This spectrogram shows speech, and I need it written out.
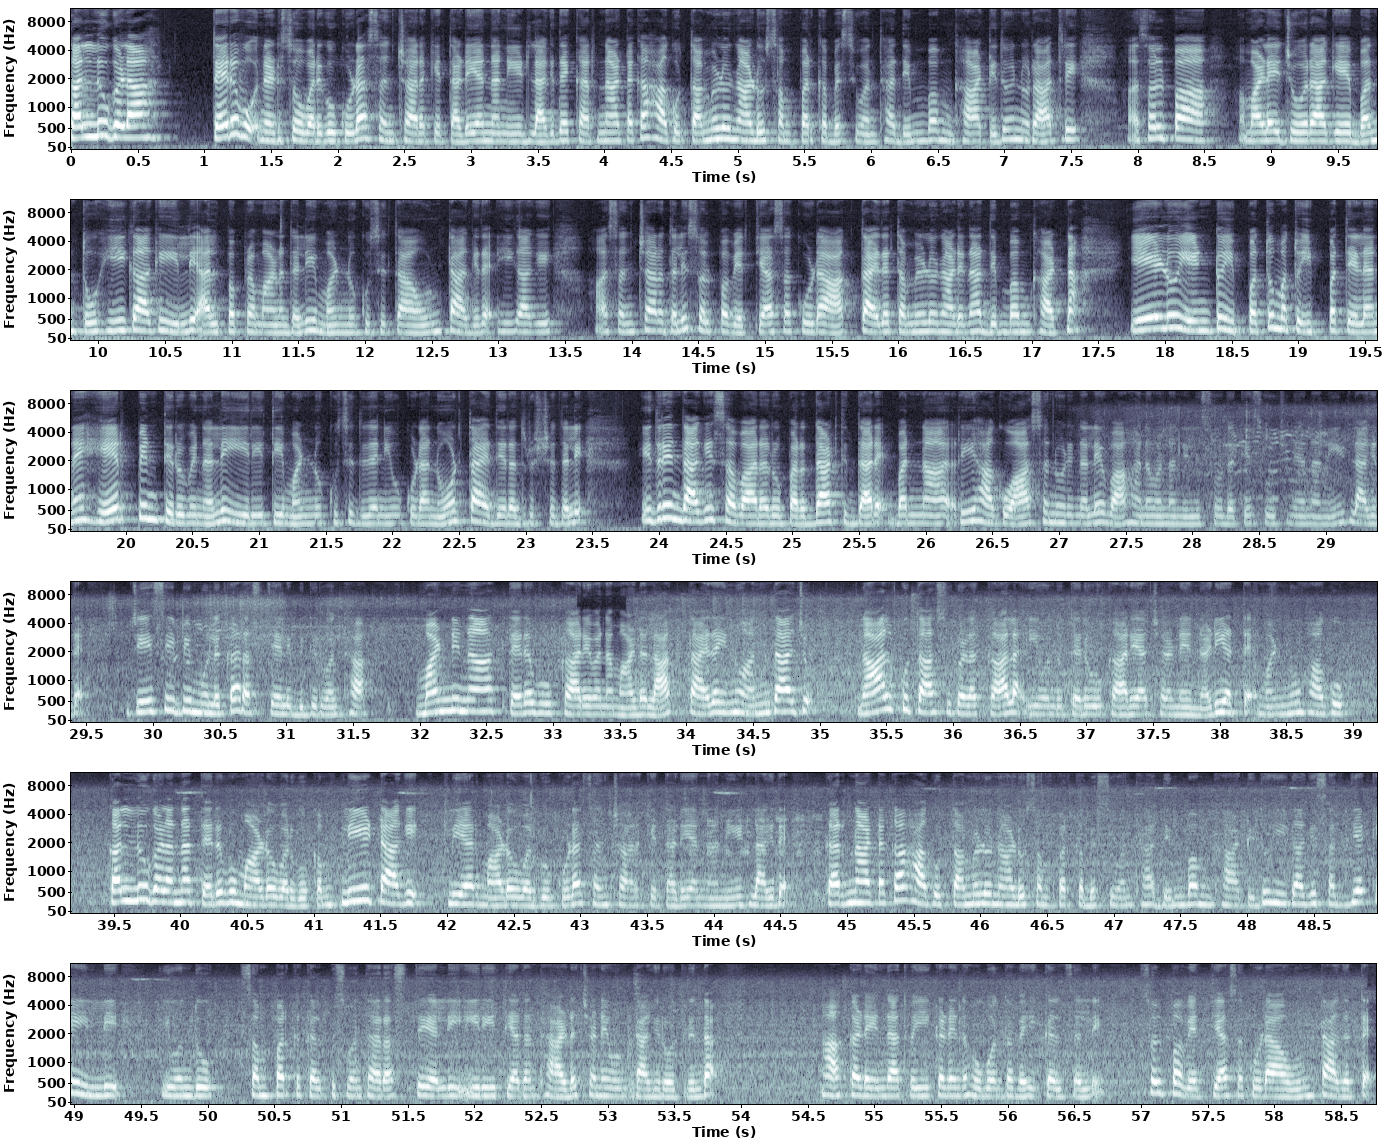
ಕಲ್ಲುಗಳ ತೆರವು ನಡೆಸುವವರೆಗೂ ಕೂಡ ಸಂಚಾರಕ್ಕೆ ತಡೆಯನ್ನ ನೀಡಲಾಗಿದೆ. ಕರ್ನಾಟಕ ಹಾಗೂ ತಮಿಳುನಾಡು ಸಂಪರ್ಕ ಬೆಸೆಯುವಂತಹ ದಿಂಬಂ ಘಾಟ್ ಇದು ಇನ್ನು ರಾತ್ರಿ ಸ್ವಲ್ಪ ಮಳೆ ಜೋರಾಗೆ ಬಂತು. ಹೀಗಾಗಿ ಇಲ್ಲಿ ಅಲ್ಪ ಪ್ರಮಾಣದಲ್ಲಿ ಮಣ್ಣು ಕುಸಿತ ಉಂಟಾಗಿದೆ. ಹೀಗಾಗಿ ಸಂಚಾರದಲ್ಲಿ ಸ್ವಲ್ಪ ವ್ಯತ್ಯಾಸ ಕೂಡ ಆಗ್ತಾ ಇದೆ. ತಮಿಳುನಾಡಿನ ದಿಂಬಂ ಘಾಟ್ನ ಏಳು, ಎಂಟು, ಇಪ್ಪತ್ತು ಮತ್ತು ಇಪ್ಪತ್ತೇಳನೇ ಹೇರ್ಪಿನ್ ತಿರುವಿನಲ್ಲಿ ಈ ರೀತಿ ಮಣ್ಣು ಕುಸಿದಿದೆ. ನೀವು ಕೂಡ ನೋಡ್ತಾ ಇದ್ದೀರಾ ದೃಶ್ಯದಲ್ಲಿ. ಇದರಿಂದಾಗಿ ಸವಾರರು ಪರದಾಡ್ತಿದ್ದಾರೆ. ಬನ್ನಾರಿ ಹಾಗೂ ಆಸನೂರಿನಲ್ಲೇ ವಾಹನವನ್ನು ನಿಲ್ಲಿಸುವುದಕ್ಕೆ ಸೂಚನೆಯನ್ನು ನೀಡಲಾಗಿದೆ. ಜೆಸಿಬಿ ಮೂಲಕ ರಸ್ತೆಯಲ್ಲಿ ಬಿದ್ದಿರುವಂತಹ ಮಣ್ಣಿನ ತೆರವು ಕಾರ್ಯವನ್ನು ಮಾಡಲಾಗ್ತಾ ಇದೆ. ಇನ್ನು ಅಂದಾಜು ನಾಲ್ಕು ತಾಸುಗಳ ಕಾಲ ಈ ಒಂದು ತೆರವು ಕಾರ್ಯಾಚರಣೆ ನಡೆಯುತ್ತೆ. ಮಣ್ಣು ಹಾಗೂ ಕಲ್ಲುಗಳನ್ನು ತೆರವು ಮಾಡೋವರೆಗೂ ಕಂಪ್ಲೀಟ್ ಆಗಿ ಕ್ಲಿಯರ್ ಮಾಡೋವರೆಗೂ ಕೂಡ ಸಂಚಾರಕ್ಕೆ ತಡೆಯನ್ನು ನೀಡಲಾಗಿದೆ. ಕರ್ನಾಟಕ ಹಾಗೂ ತಮಿಳುನಾಡು ಸಂಪರ್ಕ ಬೆಸುವಂತಹ ದಿಂಬಂ ಘಾಟ್ ಇದು. ಹೀಗಾಗಿ ಸದ್ಯಕ್ಕೆ ಇಲ್ಲಿ ಈ ಒಂದು ಸಂಪರ್ಕ ಕಲ್ಪಿಸುವಂತಹ ರಸ್ತೆಯಲ್ಲಿ ಈ ರೀತಿಯಾದಂಥ ಅಡಚಣೆ ಉಂಟಾಗಿರೋದ್ರಿಂದ ಆ ಕಡೆಯಿಂದ ಅಥವಾ ಈ ಕಡೆಯಿಂದ ಹೋಗುವಂಥ ವೆಹಿಕಲ್ಸಲ್ಲಿ ಸ್ವಲ್ಪ ವ್ಯತ್ಯಾಸ ಕೂಡ ಉಂಟಾಗುತ್ತೆ.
